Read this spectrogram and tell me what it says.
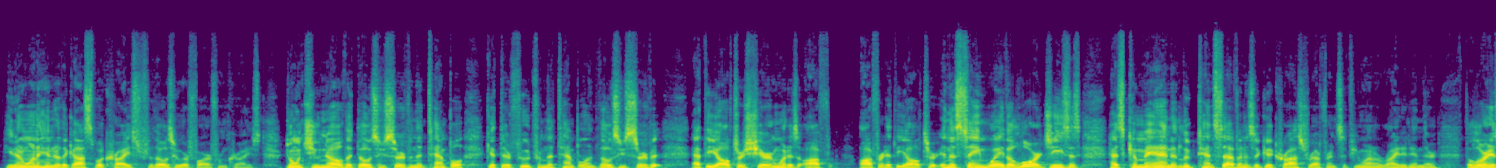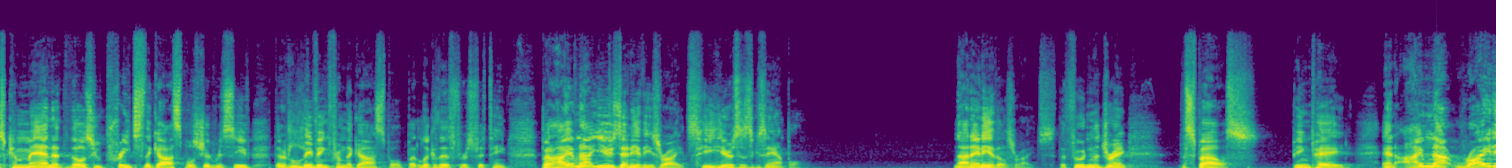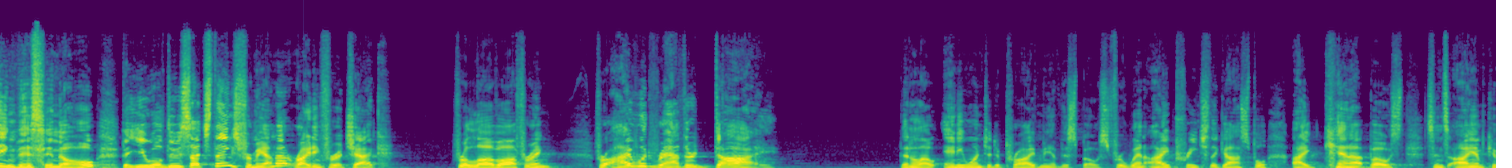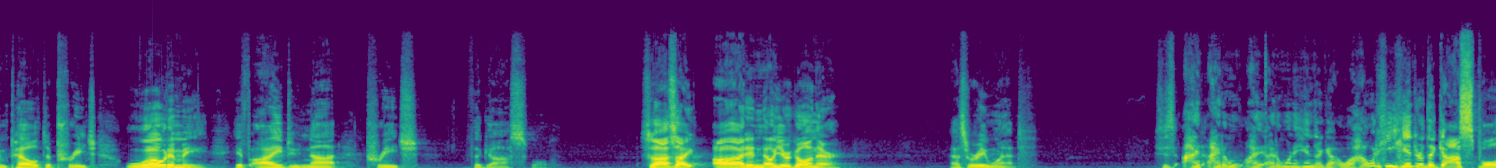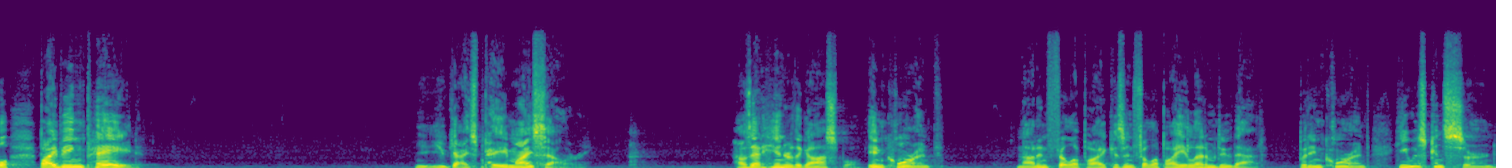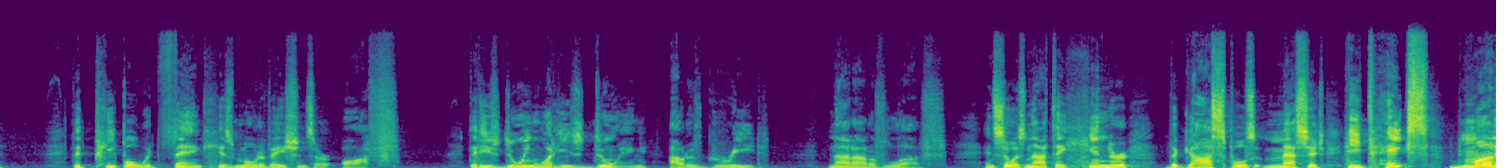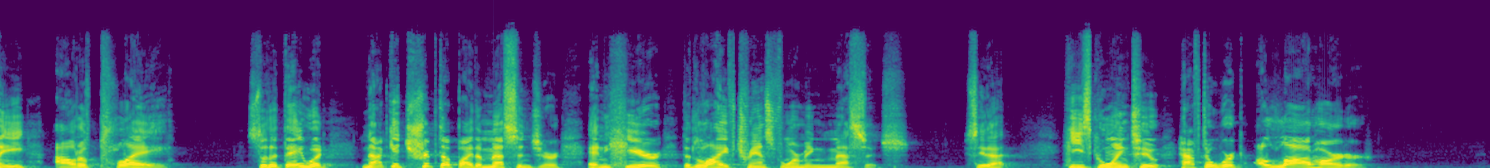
He didn't want to hinder the gospel of Christ for those who are far from Christ. Don't you know that those who serve in the temple get their food from the temple, and those who serve at the altar share in what is offered? offered at the altar. In the same way, the Lord Jesus has commanded, Luke 10 7 is a good cross reference if you want to write it in there. The Lord has commanded that those who preach the gospel should receive their living from the gospel. But look at this, verse 15. But I have not used any of these rights. He hears his example. Not any of those rights the food and the drink, the spouse, being paid. And I'm not writing this in the hope that you will do such things for me. I'm not writing for a check, for a love offering, for I would rather die than allow anyone to deprive me of this boast. For when I preach the gospel, I cannot boast, since I am compelled to preach. Woe to me if I do not preach the gospel. So I was like, oh, I didn't know you were going there. That's where he went. He says, I, I don't, I, I don't want to hinder God. Well, how would he hinder the gospel by being paid? You, guys pay my salary. How does that hinder the gospel? In Corinth, not in Philippi, because in Philippi he let him do that. But in Corinth, he was concerned that people would think his motivations are off, that he's doing what he's doing out of greed, not out of love. And so, as not to hinder the gospel's message, he takes money out of play so that they would not get tripped up by the messenger and hear the life transforming message. See that? He's going to have to work a lot harder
